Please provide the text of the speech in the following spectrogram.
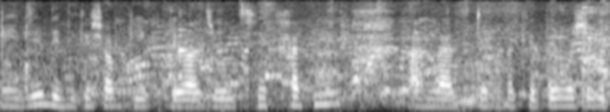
এই যে দিদিকে সব গিফট দেওয়া চলছে এখানে। আর লাস্টে আমরা খেতে বসে গেছি।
